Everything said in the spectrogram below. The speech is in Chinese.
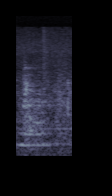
嗯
